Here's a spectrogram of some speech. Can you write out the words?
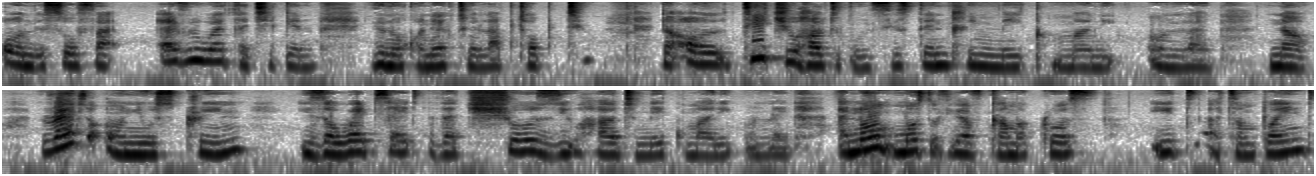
on the sofa, everywhere that you can, you know, connect your laptop to. Now I'll teach you how to consistently make money online. Now, right on your screen, is a website that shows you how to make money online. I know most of you have come across it at some point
